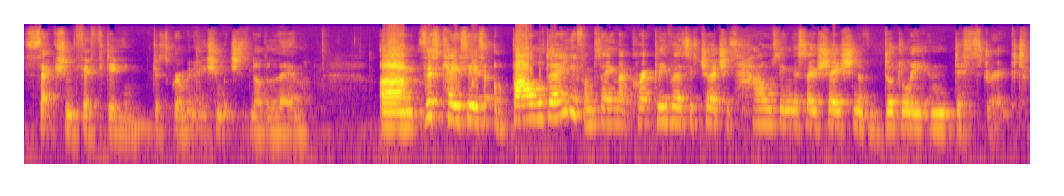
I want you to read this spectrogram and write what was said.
Section 15 discrimination, which is another limb. Um, this case is Baldeh, if I'm saying that correctly, versus Churches Housing Association of Dudley and District.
